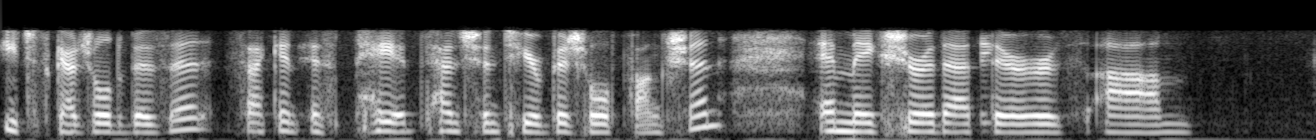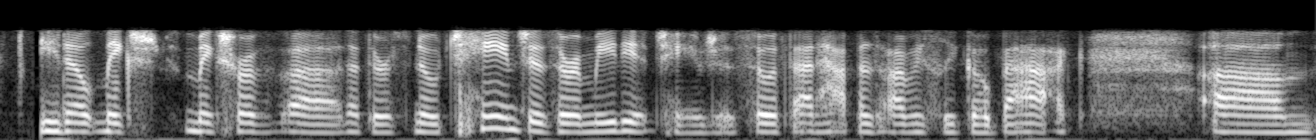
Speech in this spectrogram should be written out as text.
each scheduled visit. Second is pay attention to your visual function and make sure that there's um, you know make make sure uh, that there's no changes or immediate changes. So if that happens, obviously go back. Um,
